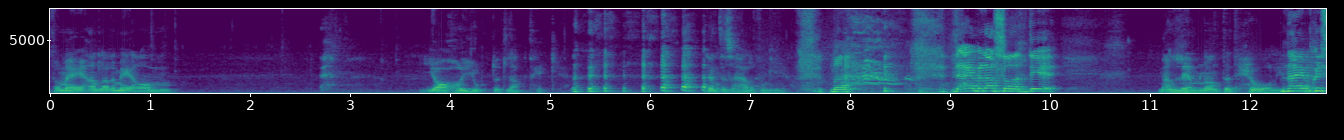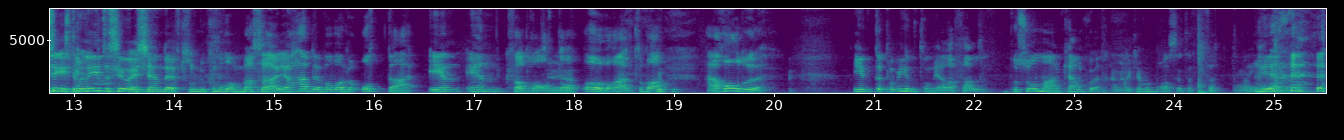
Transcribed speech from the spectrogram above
för mig handlar det mer om... Jag har gjort ett lapptäcke. Det är inte så här det fungerar. Nej. Nej, men alltså det... Man lämnar inte ett hål i Nej precis, det var lite så jag kände eftersom du kommer ihåg massa, jag hade, vad var det, åtta en, en kvadrater överallt. Så bara, här har du. Inte på vintern i alla fall. På sommaren kanske. Ja, men det kan vara bra att sätta fötterna i. Ja.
